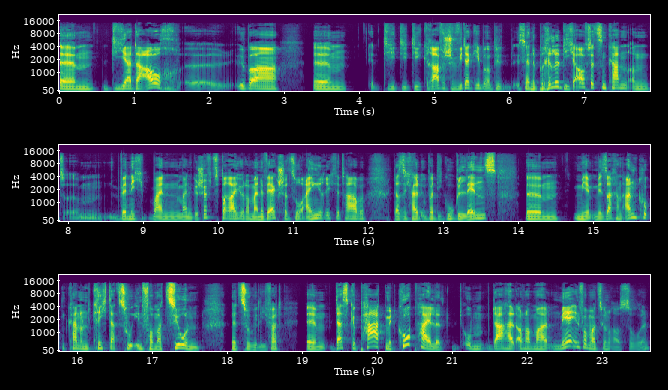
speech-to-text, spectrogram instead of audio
ähm, die ja da auch äh, über ähm, die, die, die grafische Wiedergebung ist ja eine Brille, die ich aufsetzen kann. Und ähm, wenn ich meinen mein Geschäftsbereich oder meine Werkstatt so eingerichtet habe, dass ich halt über die Google Lens ähm, mir, mir Sachen angucken kann und kriege dazu Informationen äh, zugeliefert, ähm, das gepaart mit Copilot, um da halt auch noch mal mehr Informationen rauszuholen,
